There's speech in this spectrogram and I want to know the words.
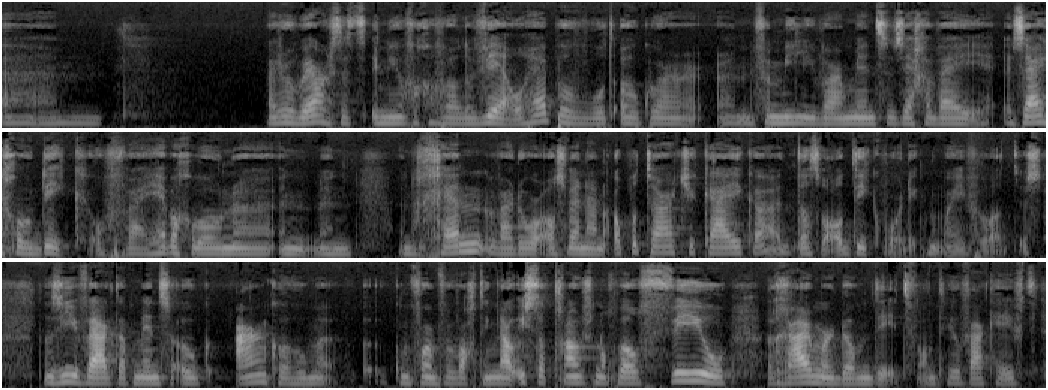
Um, maar zo werkt het in heel veel gevallen wel. Hè? Bijvoorbeeld ook waar een familie waar mensen zeggen wij zijn gewoon dik. Of wij hebben gewoon uh, een, een, een, gen waardoor als we naar een appeltaartje kijken dat we al dik worden. Ik noem maar even wat. Dus dan zie je vaak dat mensen ook aankomen eh, conform verwachting. Nou is dat trouwens nog wel veel ruimer dan dit. Want heel vaak heeft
